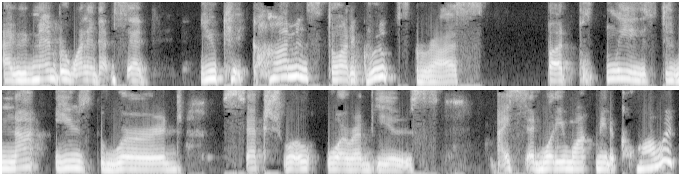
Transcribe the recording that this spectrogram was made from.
I remember one of them said, you could come and start a group for us, but please do not use the word sexual or abuse. I said, what do you want me to call it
